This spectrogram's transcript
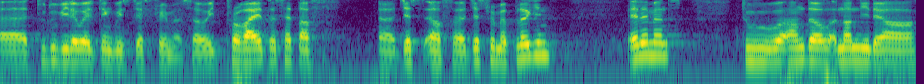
uh, to do video editing with GStreamer. So it provides a set of, uh, just, of uh, GStreamer plugin elements to handle non-linear uh,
